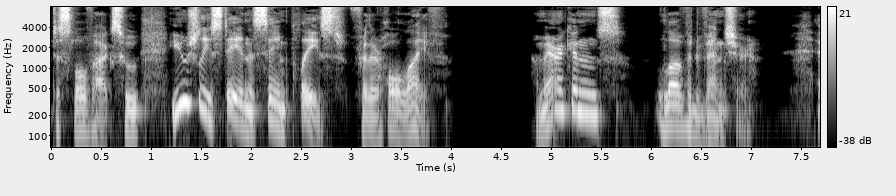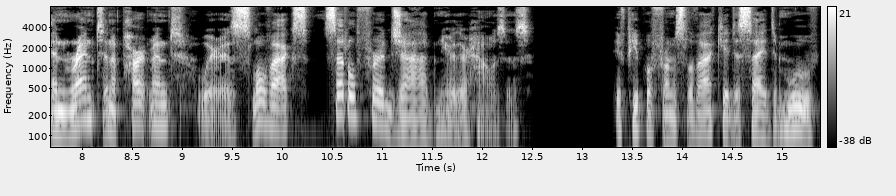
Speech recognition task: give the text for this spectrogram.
to Slovaks who usually stay in the same place for their whole life. Americans love adventure and rent an apartment, whereas Slovaks settle for a job near their houses. If people from Slovakia decide to move,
